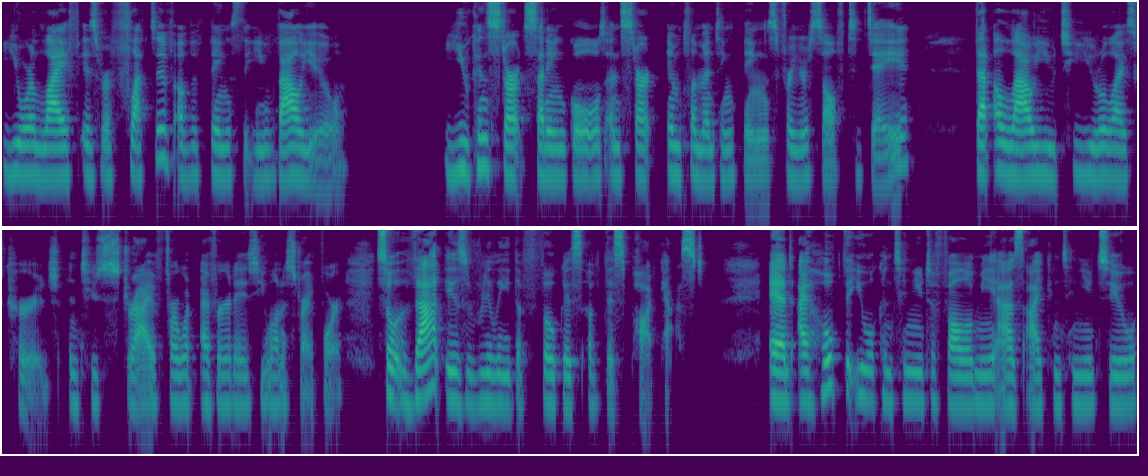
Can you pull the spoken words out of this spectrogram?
your life is reflective of the things that you value, you can start setting goals and start implementing things for yourself today that allow you to utilize courage and to strive for whatever it is you want to strive for. So, that is really the focus of this podcast. And I hope that you will continue to follow me as I continue to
